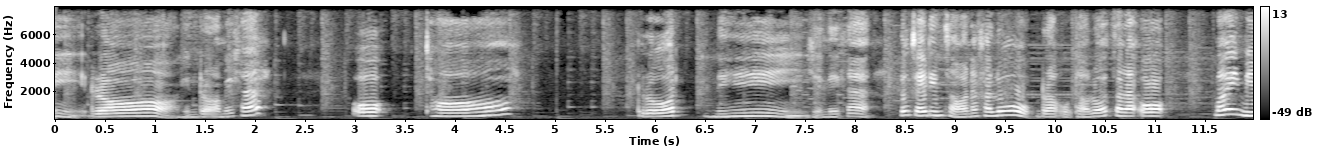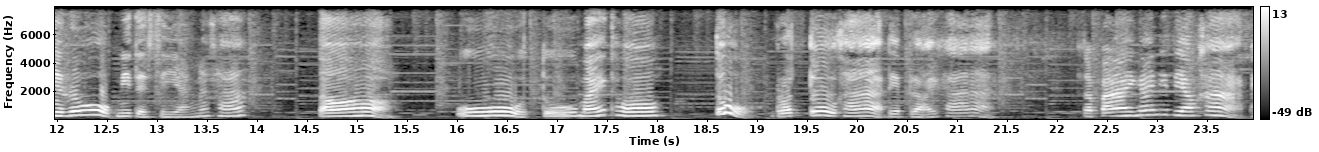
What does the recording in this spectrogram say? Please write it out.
นี่รอ เห็นรอไหมคะโอทอรถ นี่เห็นเลยค่ะ ลูกใช้ดินสอนะคะ ลูก รอโอทอรถสระโอ ไม่มีรูปมีแต่เสียงนะคะตอ อูตูไม้โท ตู้รถตู้ค่ะ เรียบร้อยค่ะ ต่อไปง่ายนิดเดียวค่ะ แพ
